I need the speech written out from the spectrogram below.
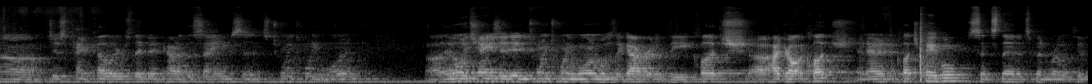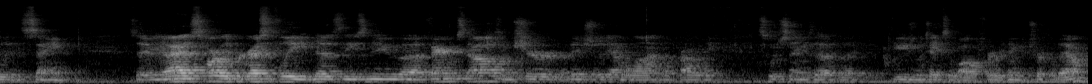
um, just paint colors. They've been kind of the same since 2021. Uh, the only change they did in 2021 was they got rid of the clutch, uh, hydraulic clutch, and added a clutch cable. Since then, it's been relatively the same. So, you know, as Harley progressively does these new uh, fairing styles, I'm sure eventually down the line they'll probably switch things up, but it usually takes a while for everything to trickle down.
